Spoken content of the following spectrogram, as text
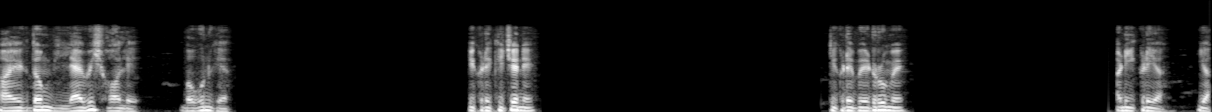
हा एकदम लॅविश हॉल आहे. बघून घ्या. इकडे किचन आहे. तिकडे बेडरूम आहे. आणि इकडे या या.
